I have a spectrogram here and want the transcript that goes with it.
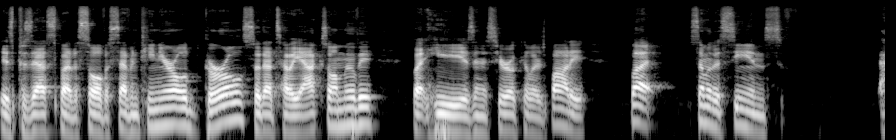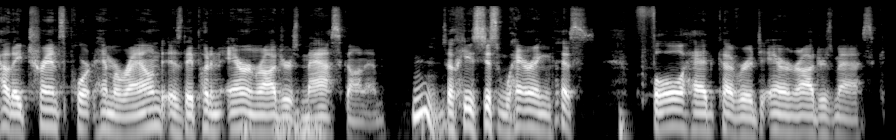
is possessed by the soul of a 17 year old girl, so that's how he acts all movie. But he is in a serial killer's body. But some of the scenes, how they transport him around, is they put an Aaron Rodgers mask on him. Hmm. So he's just wearing this full head coverage Aaron Rodgers mask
